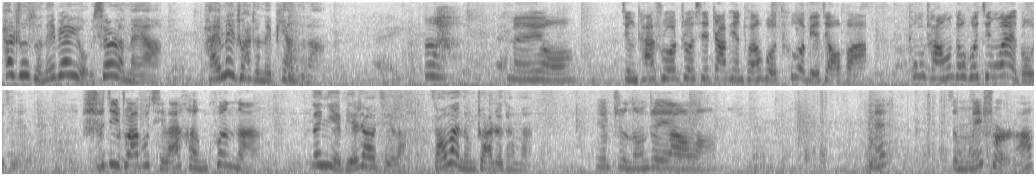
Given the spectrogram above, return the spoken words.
派出所那边有信儿了没啊？还没抓着那骗子呢。唉，没有。警察说这些诈骗团伙特别狡猾，通常都和境外勾结，实际抓不起来很困难，那你也别着急了，早晚能抓着他们。也只能这样了。哎，怎么没水了？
